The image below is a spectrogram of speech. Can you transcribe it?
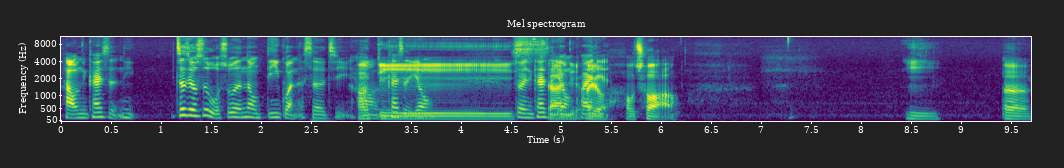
好，你开始，你这就是我说的那种滴管的设计。好，开始用。对你开始用快点好差哦！一、二、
